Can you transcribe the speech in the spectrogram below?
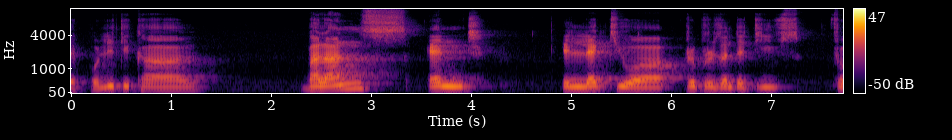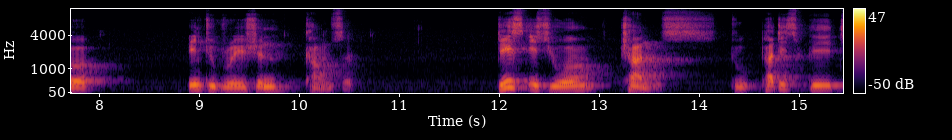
a political balance and elect your representatives for integration council. This is your chance to participate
